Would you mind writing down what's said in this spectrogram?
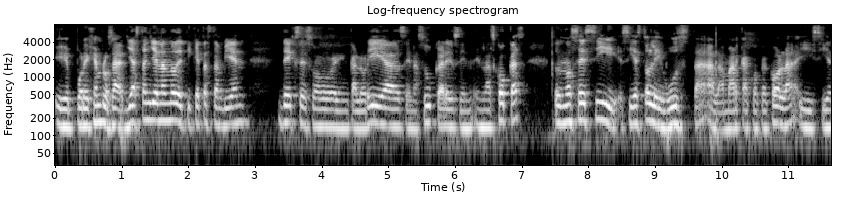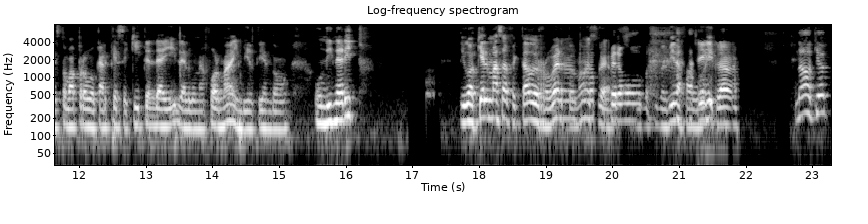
eh, por ejemplo, o sea, ya están llenando de etiquetas también de exceso en calorías, en azúcares, en, las cocas. Entonces no sé si, si esto le gusta a la marca Coca-Cola y si esto va a provocar que se quiten de ahí de alguna forma invirtiendo un dinerito. Digo, aquí el más afectado es Roberto, ¿no? Es pero... su bebida favorita. Sí, claro. No, quiero,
